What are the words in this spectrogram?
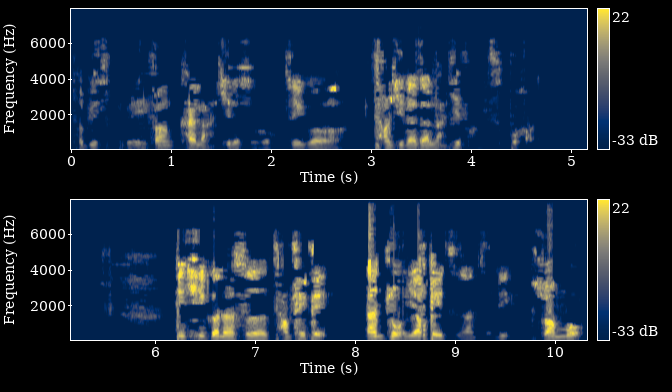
特别是北方开暖气的时候，这个长期待在暖气房也是不好的。第七个呢是长捶背。单坐，腰背自然直立，双目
